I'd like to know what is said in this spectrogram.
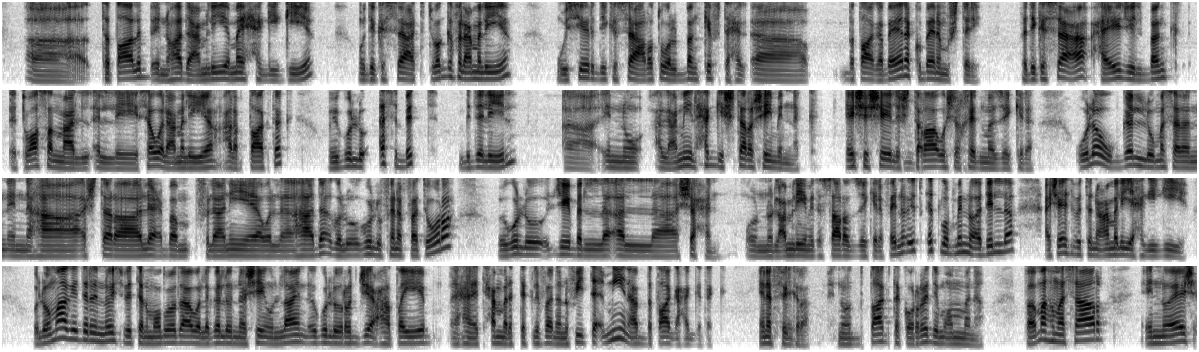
تطالب إنه هذا عملية ما هي حقيقية وديك الساعة تتوقف العملية ويصير ديك الساعة على طول البنك يفتح آه بطاقة بينك وبين المشتري فديك الساعة حيجي البنك يتواصل مع اللي سوى العملية على بطاقتك ويقول له أثبت بدليل آه إنه العميل حقي اشترى شيء منك. إيش الشيء اللي اشتراه؟ وإيش الخدمة زي كذا ولو قال له مثلا إنها اشترى لعبة فلانية ولا هذا قول له قول له فين الفاتوره ويقول له جيب الشحن وإنه العملية متى صارت زي كذا. فإنه يطلب منه أدلة عشان يثبت إنه عملية حقيقية. ولو ما قدر إنه يثبت الموضوع ده ولا قال له إنه شيء اونلاين يقول له رجعها طيب نحن نتحمل التكلفة لأنه في تأمين على البطاقة حقتك. هنا الفكرة إنه بطاقتك already مؤمنة. فمهما صار إنه إيش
